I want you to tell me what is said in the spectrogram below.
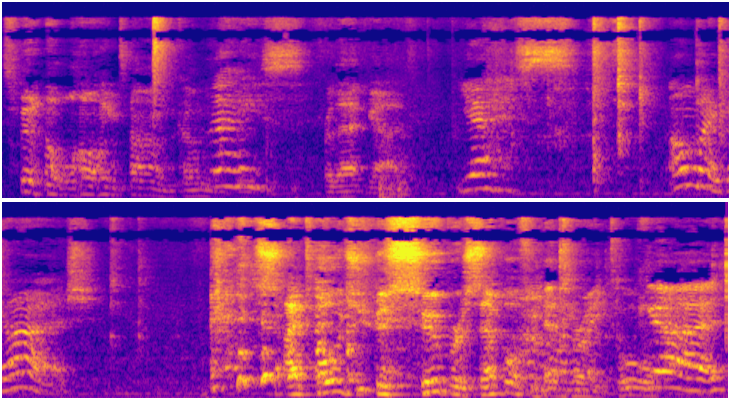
It's been a long time coming Nice. for that guy. Yes. Oh my gosh. I told you it's super simple if you had the oh right tool. Gosh.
